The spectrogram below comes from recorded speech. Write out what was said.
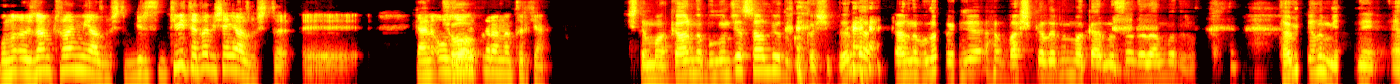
Bunu Özlem Turay mı yazmıştı? Birisi Twitter'da bir şey yazmıştı. E, yani o Çok. zorlukları anlatırken. İşte makarna bulunca sallıyorduk o kaşıkları da makarna bulamayınca başkalarının makarnasına dadanma durum. Tabii canım yani e,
